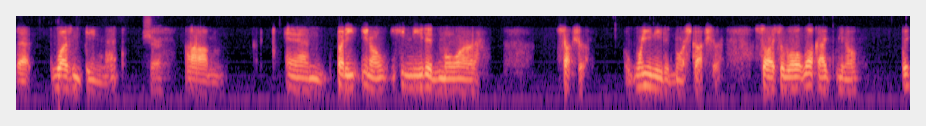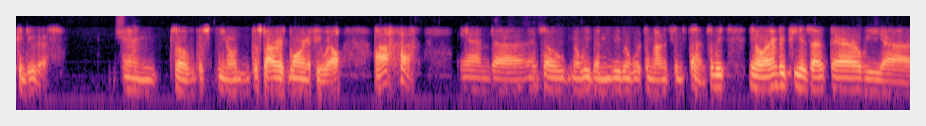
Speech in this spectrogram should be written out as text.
that wasn't being met. Sure. Um, and but he, you know, he needed more structure. We needed more structure. So I said, well, look, I, you know, we can do this. Sure. And so this, you know, the star is born, if you will. Uh, and uh, and so you know, we've been we've been working on it since then. So we, you know, our MVP is out there. We uh,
